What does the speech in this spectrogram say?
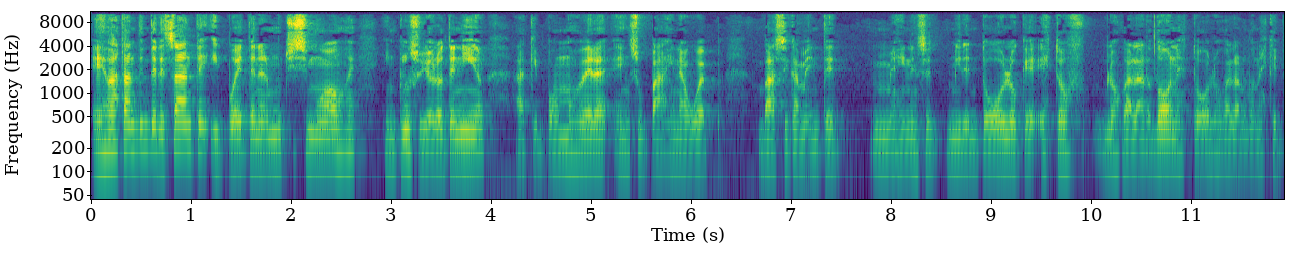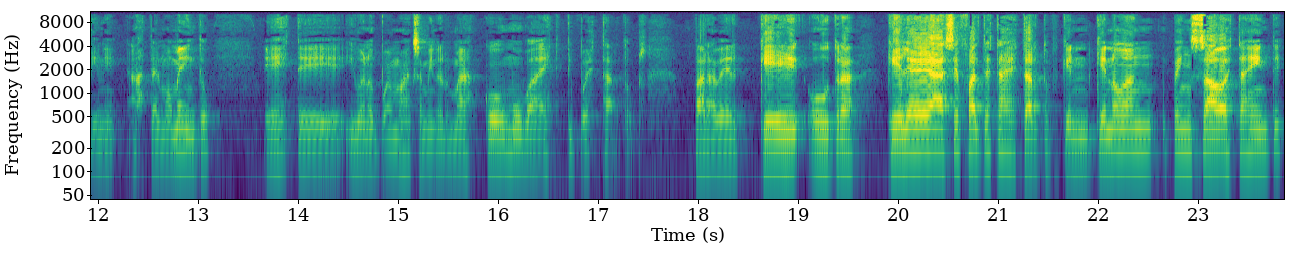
Es bastante interesante y puede tener muchísimo auge, incluso yo lo he tenido, aquí podemos ver en su página web básicamente imagínense, miren todo lo que estos, los galardones, todos los galardones que tiene hasta el momento. Este, y bueno, podemos examinar más cómo va este tipo de startups para ver qué otra, qué le hace falta a estas startups, qué, no han pensado a esta gente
